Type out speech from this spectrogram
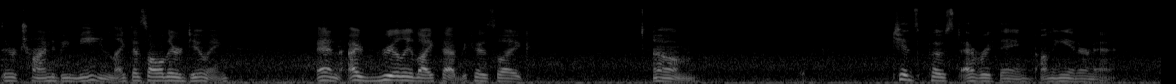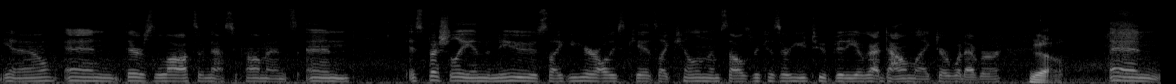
they're trying to be mean like that's all they're doing and i really like that because like um kids post everything on the internet you know? And there's lots of nasty comments. And especially in the news like you hear all these kids like killing themselves because their youtube video got downliked or whatever. Yeah. and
